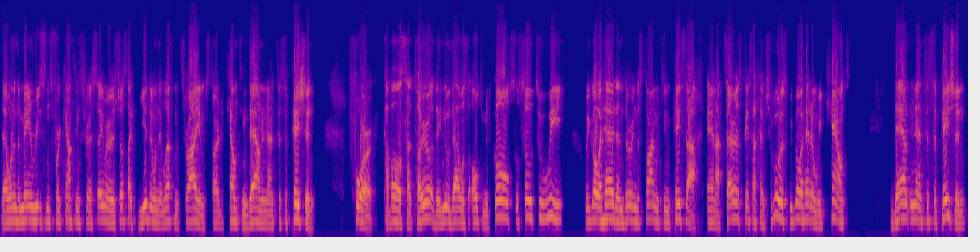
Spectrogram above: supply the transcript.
that one of the main reasons for counting Sfira Soimer is just like the Yidden when they left Mitzrayim started counting down in anticipation for Kabbalah Satoira. They knew that was the ultimate goal. So, so too we we go ahead and during this time between Pesach and Atzeres, Pesach and Shavuos, we go ahead and we count down in anticipation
